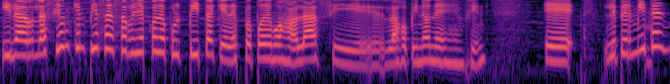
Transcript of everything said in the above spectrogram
Y la relación que empieza a desarrollar con la pulpita, que después podemos hablar si las opiniones, en fin, eh, le permiten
